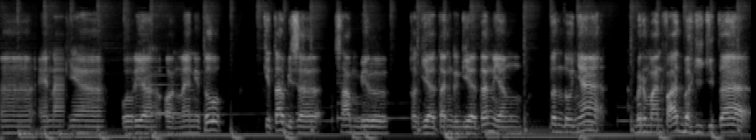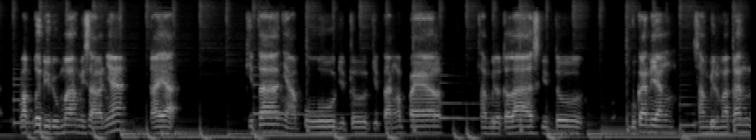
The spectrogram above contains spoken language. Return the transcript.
eh, enaknya kuliah online itu kita bisa sambil kegiatan-kegiatan yang tentunya bermanfaat bagi kita waktu di rumah. Misalnya kayak kita nyapu gitu kita ngepel sambil kelas gitu bukan yang sambil makan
